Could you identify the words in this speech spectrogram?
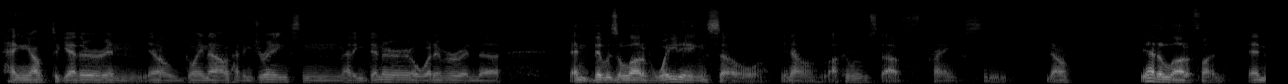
hanging out together and, you know, going out, having drinks and having dinner or whatever. And, uh, and there was a lot of waiting, so, you know, locker room stuff, pranks, and, you know, we had a lot of fun. And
